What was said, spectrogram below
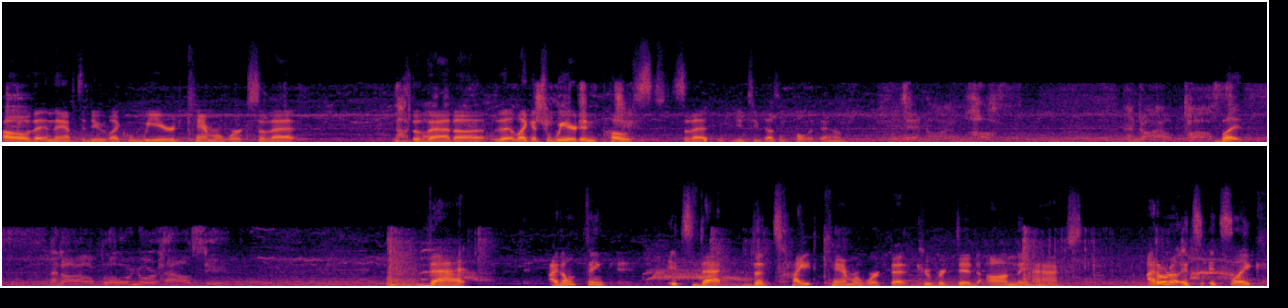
Oh, and they have to do like weird camera work so that Not so that uh the th- like it's weird in post so that YouTube doesn't pull it down. Then I'll huff. And I'll puff. But And I'll blow your house in. that I don't think it's that the tight camera work that Kubrick did on the axe. I don't know. It's it's like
